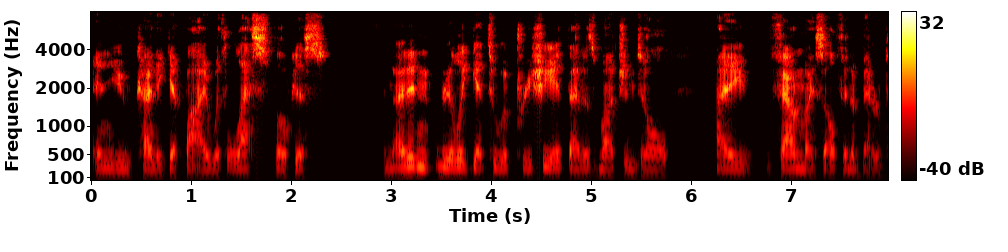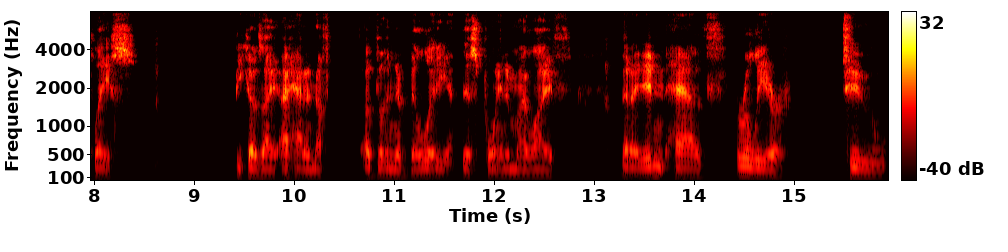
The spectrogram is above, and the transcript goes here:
and you kind of get by with less focus. And I didn't really get to appreciate that as much until I found myself in a better place because I, I had enough of an ability at this point in my life that I didn't have earlier to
